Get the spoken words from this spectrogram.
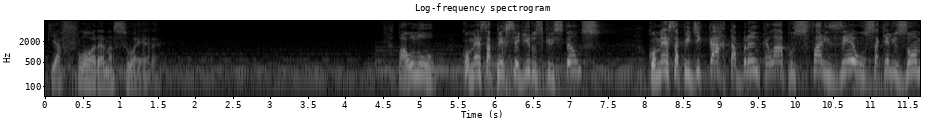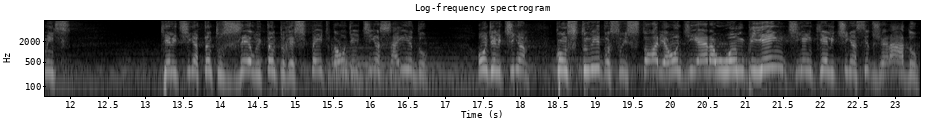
que aflora na sua era. Paulo começa a perseguir os cristãos, começa a pedir carta branca lá para os fariseus, aqueles homens que ele tinha tanto zelo e tanto respeito, da onde ele tinha saído, onde ele tinha construído a sua história, onde era o ambiente em que ele tinha sido gerado.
